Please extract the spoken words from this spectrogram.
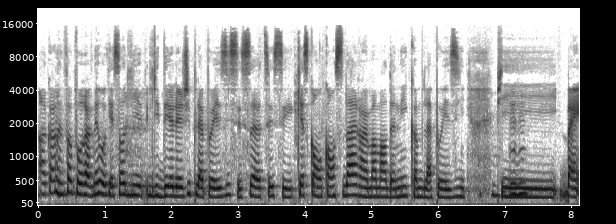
En- Encore une fois, pour revenir aux questions de l'i- l'idéologie puis la poésie, c'est ça, tu sais, c'est qu'est-ce qu'on considère à un moment donné comme de la poésie. Puis, ben,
